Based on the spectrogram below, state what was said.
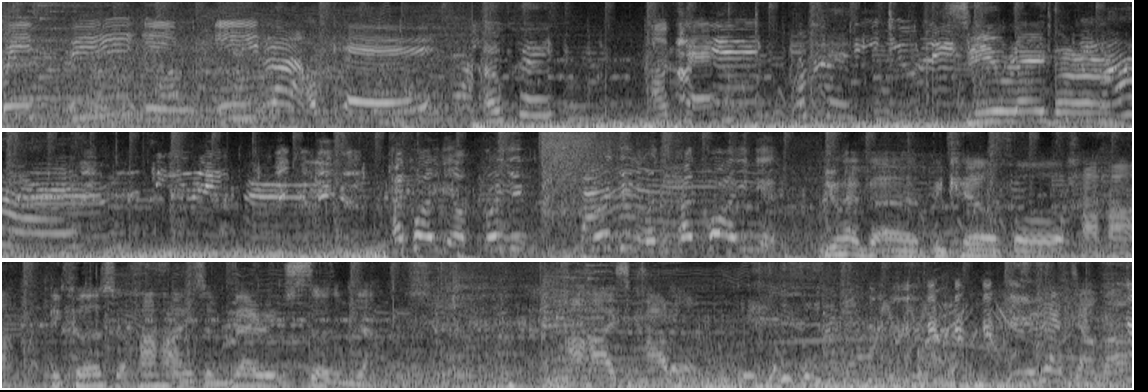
We see in Iran. Okay. Okay. OK，See you later. 开快一点哦，郭彦军，郭彦军，你们开快一点。You have uh, be careful, haha, because haha is a very 色怎么讲？haha is color。是这样讲吗哈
